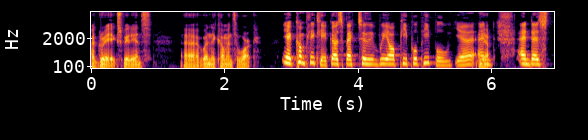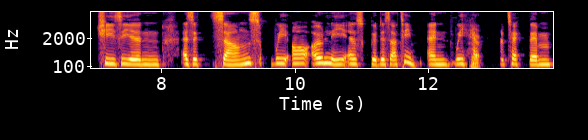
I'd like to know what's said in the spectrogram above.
a great experience uh, when they come into work. Yeah, completely. It goes back to we are people, people. Yeah, and yeah. and as cheesy and as it sounds, we are only as good as our team, and we have yeah. to protect them.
